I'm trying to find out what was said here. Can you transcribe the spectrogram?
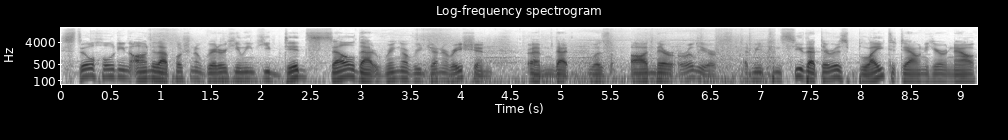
still holding on to that potion of greater healing. He did sell that ring of regeneration um, that was on there earlier. And we can see that there is blight down here now.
